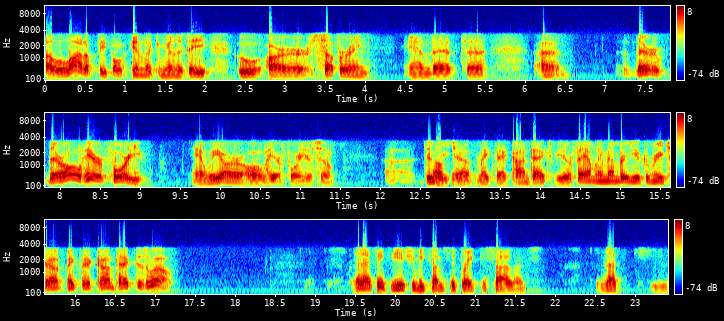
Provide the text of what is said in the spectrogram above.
a lot of people in the community who are suffering, and that uh, uh, they're they're all here for you, and we are all here for you. So. Uh, do reach out and make that contact. If you're a family member, you can reach out and make that contact as well. And I think the issue becomes to break the silence, not to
